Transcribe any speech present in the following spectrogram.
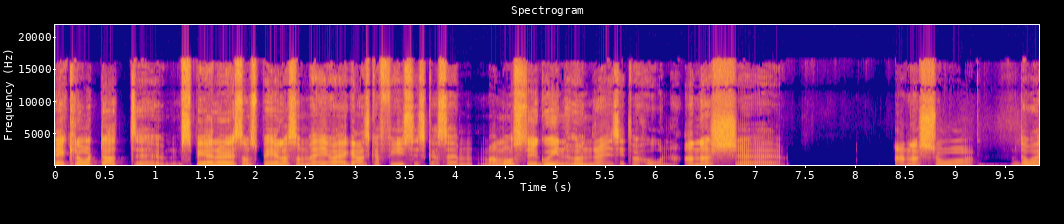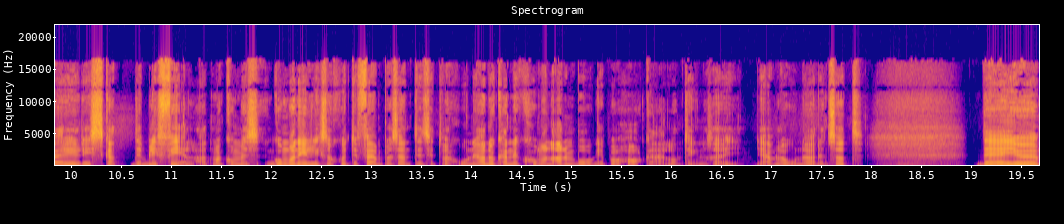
det är klart att eh, spelare som spelar som mig och är ganska fysiska, så man måste ju gå in hundra i en situation. Annars, eh, annars så då är det ju risk att det blir fel. Att man kommer, går man in liksom 75 procent i en situation, ja då kan det komma en armbåge på hakan eller någonting. Så är jävla onödigt. Så att, det är ju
